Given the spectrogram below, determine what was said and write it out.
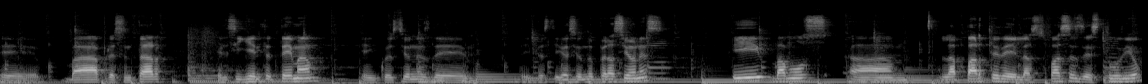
eh, va a presentar el siguiente tema en cuestiones de, de investigación de operaciones y vamos a la parte de las fases de estudio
